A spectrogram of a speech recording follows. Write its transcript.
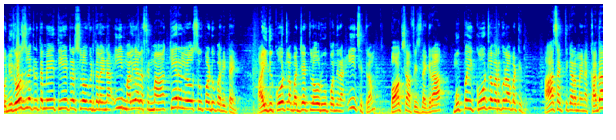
కొన్ని రోజుల క్రితమే థియేటర్స్లో విడుదలైన ఈ మలయాళ సినిమా కేరళలో సూపర్ డూపర్ హిట్ అయింది. ఐదు కోట్ల బడ్జెట్లో రూపొందిన ఈ చిత్రం బాక్స్ ఆఫీస్ దగ్గర ముప్పై కోట్ల వరకు రాబట్టింది. ఆసక్తికరమైన కథా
